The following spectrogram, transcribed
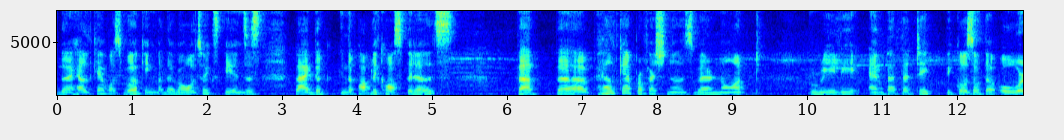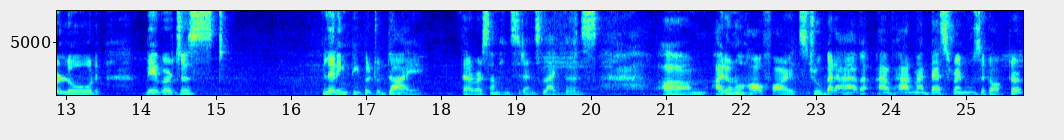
the healthcare was working, but there were also experiences like the in the public hospitals that the healthcare professionals were not really empathetic because of the overload. They were just letting people to die. There were some incidents like this. Um, I don't know how far it's true, but I have I've had my best friend who's a doctor.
